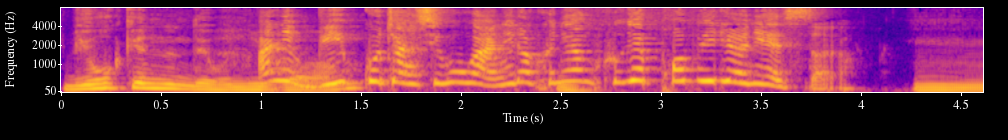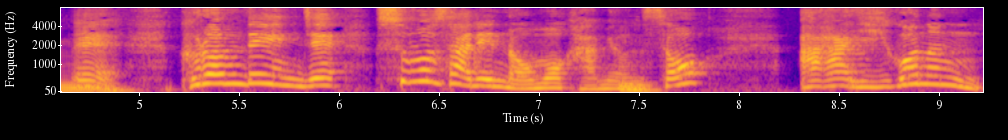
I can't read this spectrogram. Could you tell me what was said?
미웠겠는데 언니가. 아니 밉고 자시고가 아니라 그냥 음. 그게 법이려니 했어요. 음. 네. 그런데 이제 스무 살이 넘어가면서 음. 아 이거는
